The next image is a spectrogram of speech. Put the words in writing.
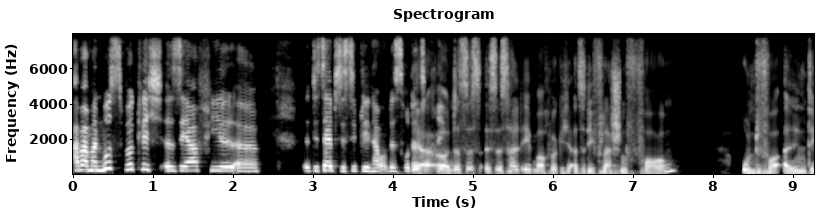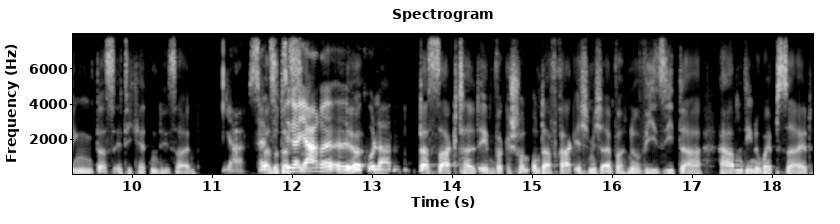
Aber man muss wirklich äh, sehr viel äh, die Selbstdisziplin haben, um das runterzukriegen. Ja, und es ist, es ist halt eben auch wirklich, also die Flaschenform und vor allen Dingen das Etikettendesign. Ja, ist halt also 70er das, Jahre äh, ja, Ökoladen. Das sagt halt eben wirklich schon, und da frage ich mich einfach nur, wie sieht da, haben die eine Website,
